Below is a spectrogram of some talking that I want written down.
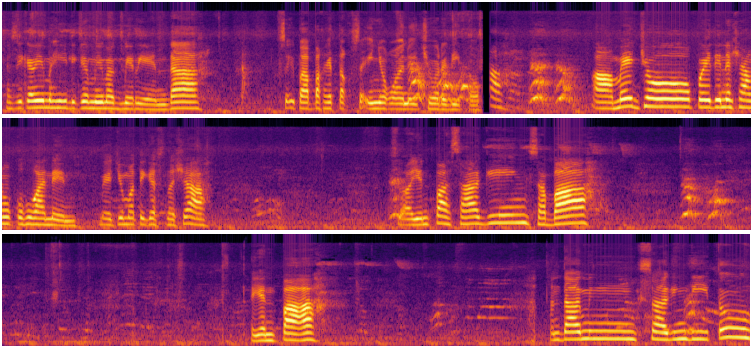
Kasi kami mahilig kami magmerienda. So ipapakita ko sa inyo kung ano itsura dito. Ah, ah, medyo pwede na siyang kuhanin. Medyo matigas na siya. So ayun pa, saging, saba. Ayan pa. Ang daming saging dito.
